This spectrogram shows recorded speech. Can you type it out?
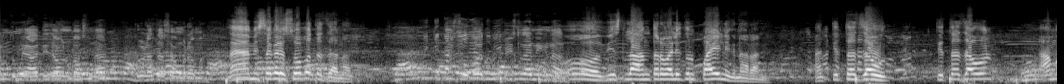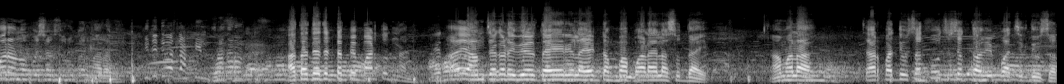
बसणार तुम्ही आधी जाऊन बसणार थोडासा संभ्रम आहे नाही आम्ही सगळे सोबतच जाणार. किती सोबत? वीसला निघणार. हो वीसला अंतरवालीतून पायी निघणार आम्ही. आणि तिथं जाऊन तिथं जाऊन आमरण उपोषण सुरू करणार आम्ही. किती दिवस लागतील? साधारण आता त्याचे टप्पे पाडतोच ना आम्ही. आहे आमच्याकडे वेळ तयारीला आहे टप्पा पाडायला सुद्धा आहे. आम्हाला चार पाच दिवसात पोहोचू शकतो आम्ही पाच एक दिवसात.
